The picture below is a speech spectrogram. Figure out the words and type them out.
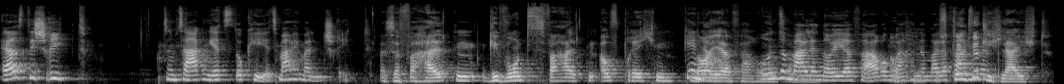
erste Schritt, zum sagen jetzt, okay, jetzt mache ich mal einen Schritt. Also Verhalten, gewohntes Verhalten aufbrechen, genau. neue Erfahrungen. Und einmal eine neue Erfahrung okay. machen. Einmal das klingt wirklich leicht.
